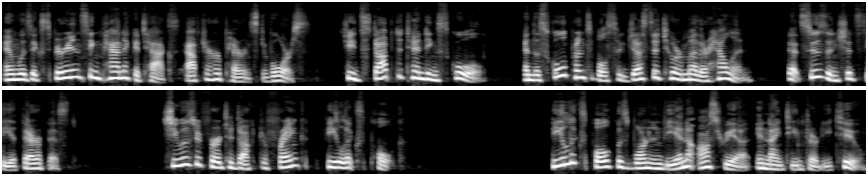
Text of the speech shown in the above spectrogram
and was experiencing panic attacks after her parents' divorce. She'd stopped attending school, and the school principal suggested to her mother, Helen, that Susan should see a therapist. She was referred to Dr. Frank Felix Polk. Felix Polk was born in Vienna, Austria in 1932.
